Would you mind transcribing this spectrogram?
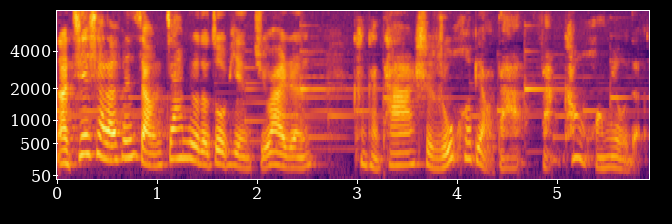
那接下来分享加缪的作品《局外人》，看看他是如何表达反抗荒谬的。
